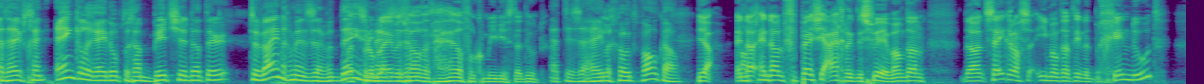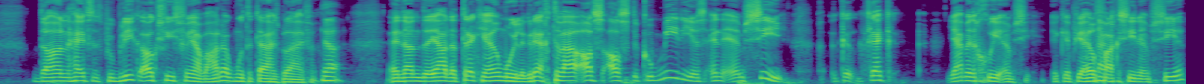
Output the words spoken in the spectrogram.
Het heeft geen enkele reden om te gaan bitchen dat er te weinig mensen zijn. Want maar deze het probleem mensen is wel zijn- dat heel veel comedians dat doen. Het is een hele grote valkuil. Ja, en dan, en dan verpest je eigenlijk de sfeer. Want dan, dan, zeker als iemand dat in het begin doet, dan heeft het publiek ook zoiets van, ja, we hadden ook moeten thuis blijven. Ja, En dan, ja, dat trek je heel moeilijk recht. Terwijl als, als de comedians en de MC... Kijk, jij bent een goede MC. Ik heb je heel Dank vaak gezien MC'en.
